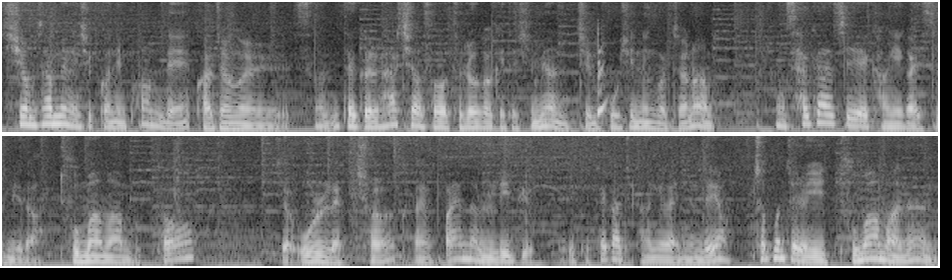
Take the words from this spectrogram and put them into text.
시험 3회 응시권이 포함된 과정을 선택을 하셔서 들어가게 되시면 지금 보시는 것처럼 총 세 가지의 강의가 있습니다. 두마마부터 올 렉처, 그 다음에 파이널 리뷰 이렇게 세 가지 강의가 있는데요. 첫 번째로 이 두마마는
